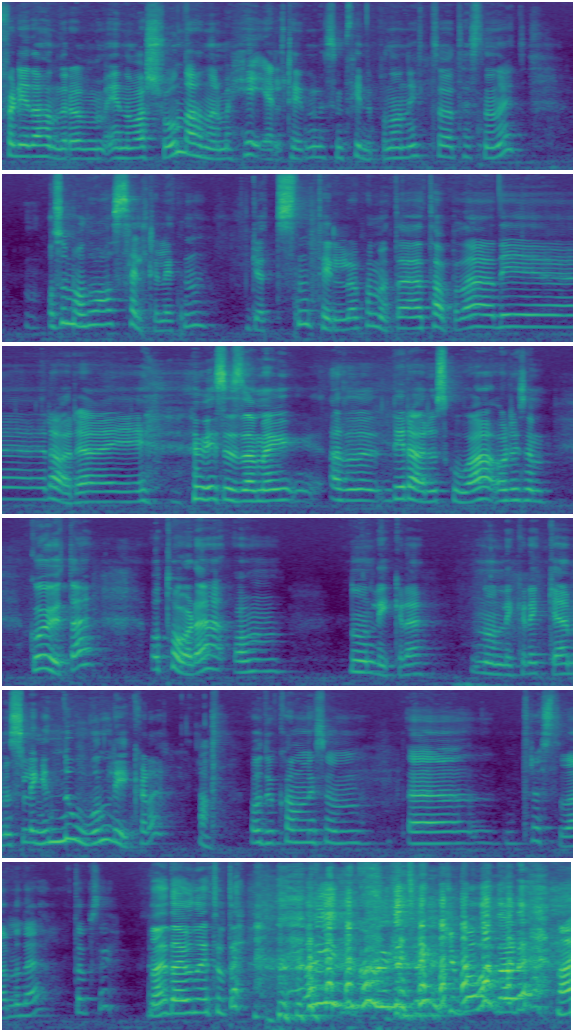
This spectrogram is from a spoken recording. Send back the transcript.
Fordi det handler om innovasjon. Det handler om å hele tiden liksom finne på noe nytt og teste noe nytt. Og så må du ha selvtilliten, gutsen, til å på en måte ta på deg de rare i altså de rare skoa og liksom gå ut der og tåle om noen liker det, noen liker det ikke. Men så lenge noen liker det, Ja. og du kan liksom eh, trøste deg med det, holdt jeg på å si. Nei, det er jo nettopp det. Nei, du kan jo ikke tenke på det! Det er det. Nei,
